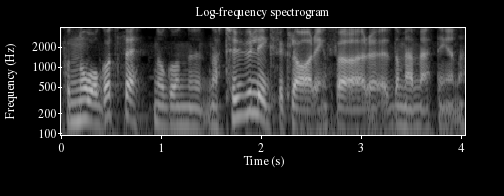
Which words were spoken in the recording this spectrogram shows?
på något sätt någon naturlig förklaring för eh, de här mätningarna?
